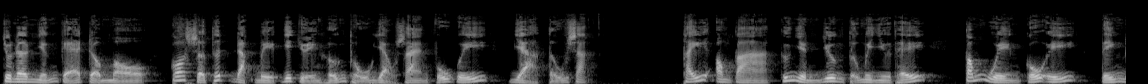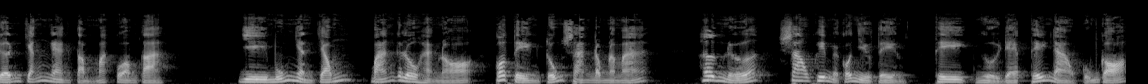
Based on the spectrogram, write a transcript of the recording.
Cho nên những kẻ trộm mộ có sở thích đặc biệt với chuyện hưởng thụ giàu sang phú quý và tử sắc. Thấy ông ta cứ nhìn Dương Tử Mi như thế, Tống Quyền cố ý tiến đến chắn ngang tầm mắt của ông ta. Vì muốn nhanh chóng bán cái lô hàng nọ có tiền trốn sang Đông Nam Á. Hơn nữa, sau khi mà có nhiều tiền thì người đẹp thế nào cũng có.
